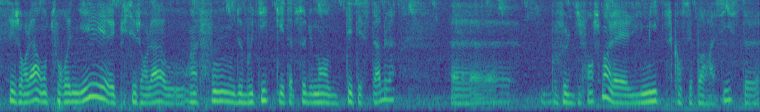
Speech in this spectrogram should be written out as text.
ces gens-là ont tout renié, et puis ces gens-là ont un fond de boutique qui est absolument détestable je le dis franchement, à la limite, quand c'est pas raciste, euh,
